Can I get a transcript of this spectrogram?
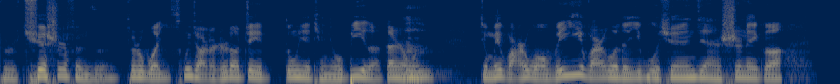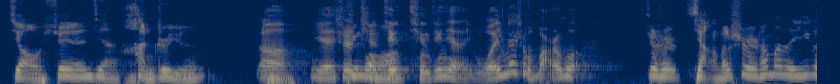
就是缺失分子，就是我从小就知道这东西挺牛逼的，但是我嗯就没玩过。唯一玩过的一部轩辕剑是那个叫《轩辕剑汉之云》，啊，也是挺经挺经典的，我应该是玩过。就是讲的是他妈的一个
